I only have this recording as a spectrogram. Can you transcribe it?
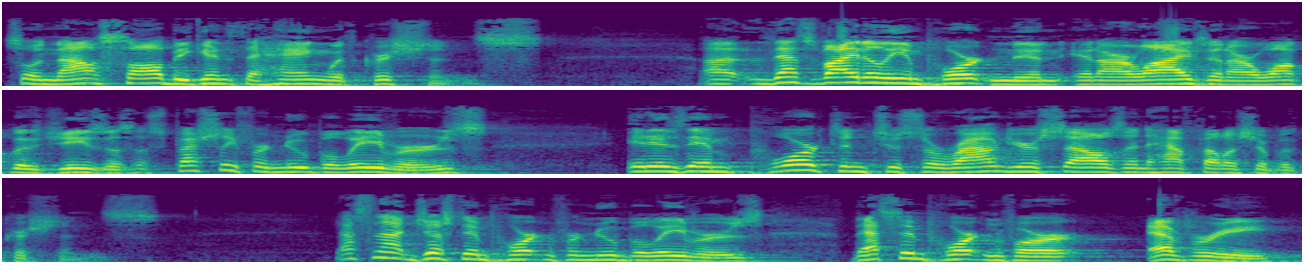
So now Saul begins to hang with Christians. Uh, that's vitally important in, in our lives and our walk with Jesus, especially for new believers. It is important to surround yourselves and have fellowship with Christians. That's not just important for new believers. That's important for every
